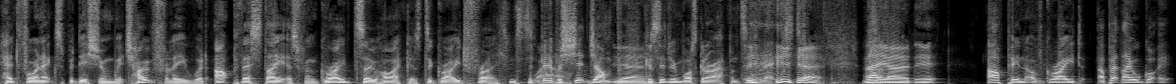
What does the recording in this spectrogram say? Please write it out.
head for an expedition which hopefully would up their status from grade two hikers to grade three. It's a bit of a shit jump Yeah. considering what's going to happen to you next. yeah, they uh, earned it. Upping of grade, I bet they all got it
